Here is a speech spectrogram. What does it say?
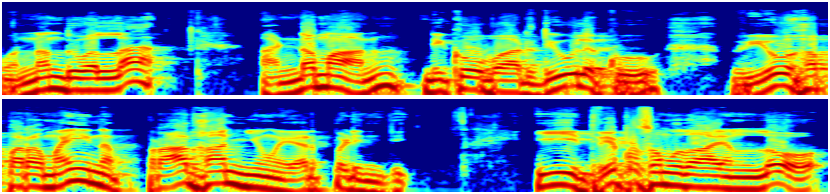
ఉన్నందువల్ల అండమాన్ నికోబార్ దీవులకు వ్యూహపరమైన ప్రాధాన్యం ఏర్పడింది. ఈ ద్వీప సముదాయంలో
